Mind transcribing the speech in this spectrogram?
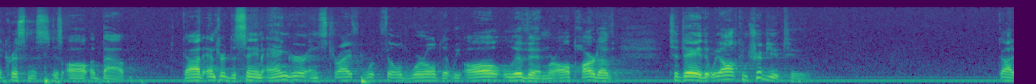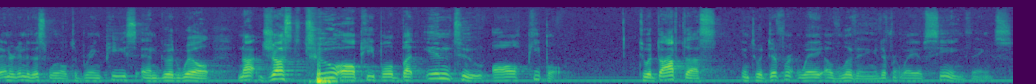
at Christmas is all about. God entered the same anger and strife filled world that we all live in, we're all part of today, that we all contribute to. God entered into this world to bring peace and goodwill not just to all people, but into all people, to adopt us into a different way of living, a different way of seeing things.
